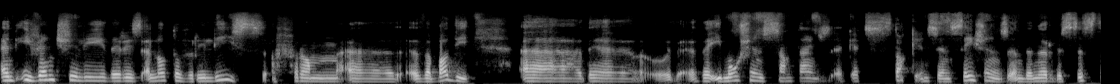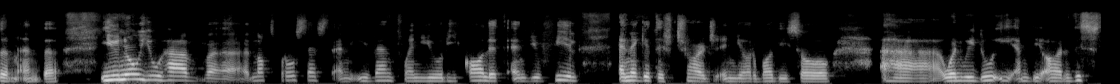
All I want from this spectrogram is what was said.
And eventually, there is a lot of release from uh, the body. Uh, the, the emotions sometimes get stuck in sensations in the nervous system. And the, you know, you have uh, not processed an event when you recall it and you feel a negative charge in your body. So, when we do EMDR, this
